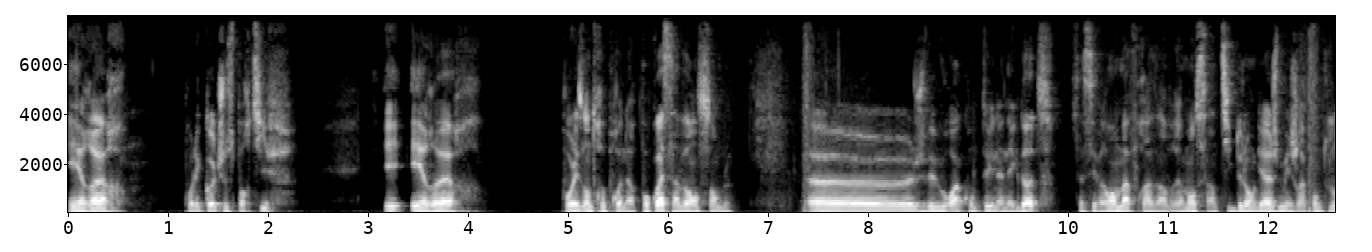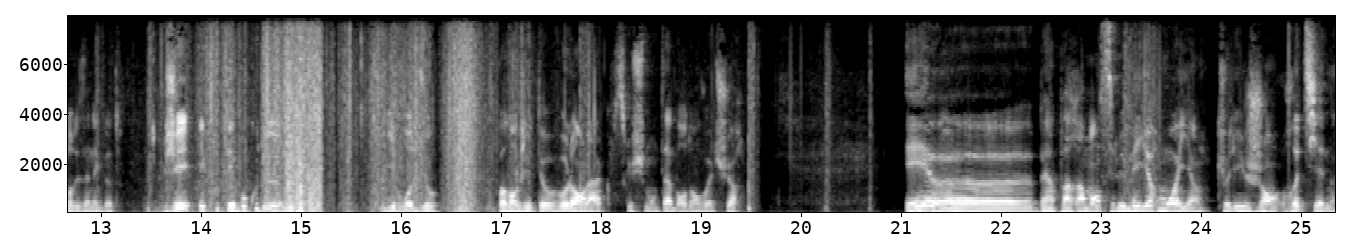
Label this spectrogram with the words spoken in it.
erreur pour les coachs sportifs et erreur pour les entrepreneurs? Pourquoi ça va ensemble? Euh, je vais vous raconter une anecdote. Ça, c'est vraiment ma phrase, hein. Vraiment, c'est un tic de langage, mais je raconte toujours des anecdotes. J'ai écouté beaucoup de livres audio pendant que j'étais au volant, là, parce que je suis monté à Bordeaux en voiture. Et euh, ben, apparemment, c'est le meilleur moyen que les gens retiennent.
